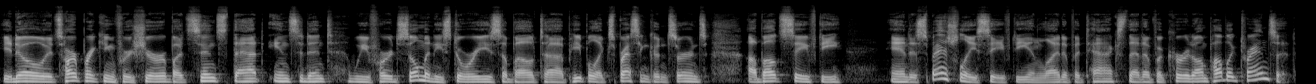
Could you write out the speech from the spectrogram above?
You know, it's heartbreaking for sure, but since that incident, we've heard so many stories about uh, people expressing concerns about safety, and especially safety in light of attacks that have occurred on public transit.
